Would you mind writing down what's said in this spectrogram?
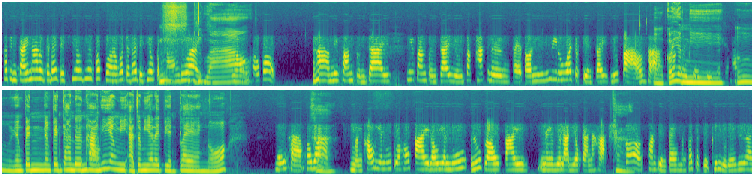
ถ้าเป็นไกด์หน้าเราจะได้ไปเที่ยวด้วยครอบครัวเราก็จะได้ไปเที่ยวกับน้องด้วยว้าน้วองเขาก็อ่ามีความสนใจ มีความสนใจอยู่สักพักหนึ่งแต่ตอนนี้ไม่รู้ว่าจะเปลี่ยนใจอีกหรือเปล่าค่ะอ๋อก็ยังมีเคยคุยกันนะคะเออยังเป็นยังเป็นการเดินทางที่ยังมีอาจจะมีอะไรเปลี่ยนแปลงเนาะใช่ค่ะ เพราะว่าค่ะ เหมือนเขาเรียนรู้ตัวเขาไป เราเรียนรู้ลูกเราไปในเวลาเดียวกันนะคะค่ะก็ความเปลี่ยนแปลงมันก็จะเกิดขึ้นอยู่เรื่อย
